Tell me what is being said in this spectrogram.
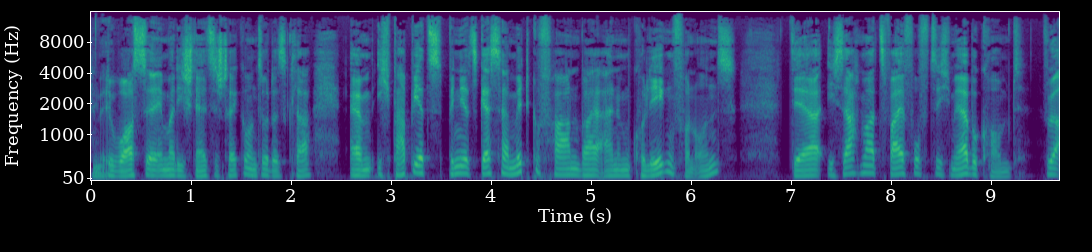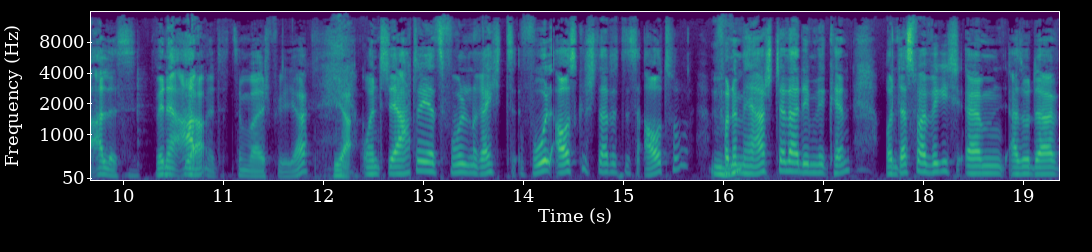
Nee. Du brauchst ja immer die schnellste Strecke und so, das ist klar. Ähm, ich hab jetzt, bin jetzt gestern mitgefahren bei einem Kollegen von uns, der, ich sag mal, 2,50 mehr bekommt. Für alles. Wenn er Ja. atmet, zum Beispiel, ja? Ja. Und der hatte jetzt wohl ein recht wohl ausgestattetes Auto Mhm. von einem Hersteller, den wir kennen. Und das war wirklich, ähm, also da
